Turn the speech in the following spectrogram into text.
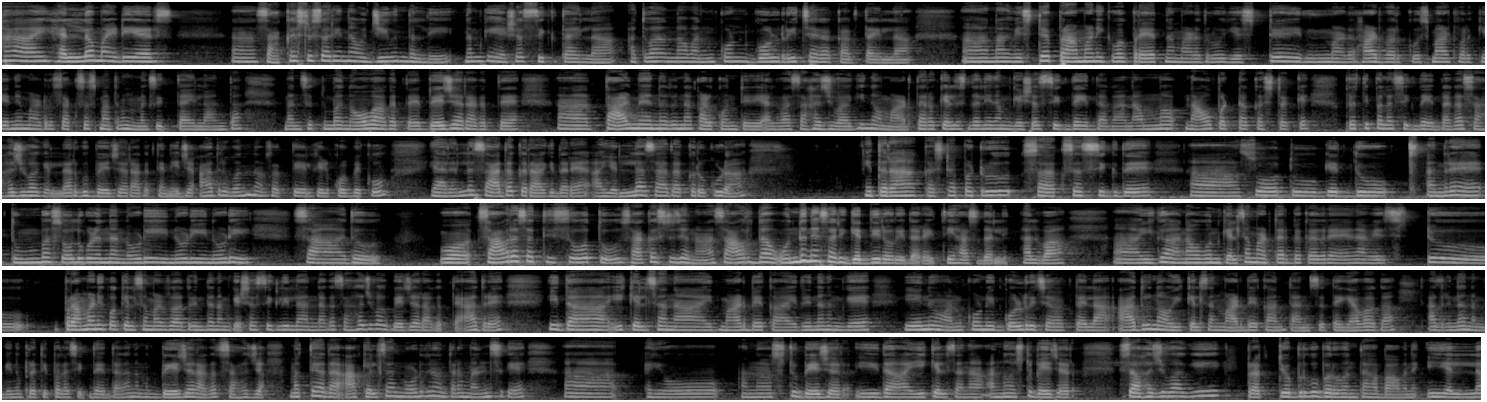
Hi hello ಮೈ dears ಸಾಕಷ್ಟು ಸಾರಿ ನಾವು ಜೀವನದಲ್ಲಿ ನಮಗೆ ಯಶಸ್ಸು ಸಿಗ್ತಾ ಇಲ್ಲ, ಅಥವಾ ನಾವು ಅಂದ್ಕೊಂಡು ಗೋಲ್ ರೀಚ್ ಆಗೋಕ್ಕಾಗ್ತಾ ಇಲ್ಲ. ನಾವು ಎಷ್ಟೇ ಪ್ರಾಮಾಣಿಕವಾಗಿ ಪ್ರಯತ್ನ ಮಾಡಿದ್ರು, ಎಷ್ಟೇ ಇದು ಮಾಡಿ ಹಾರ್ಡ್ ವರ್ಕು ಸ್ಮಾರ್ಟ್ ವರ್ಕ್ ಏನೇ ಮಾಡಿದ್ರೂ ಸಕ್ಸಸ್ ಮಾತ್ರ ನಮಗೆ ಸಿಗ್ತಾ ಇಲ್ಲ ಅಂತ ಮನ್ಸಿಗೆ ತುಂಬ ನೋವಾಗುತ್ತೆ, ಬೇಜಾರಾಗುತ್ತೆ. ತಾಳ್ಮೆ ಅನ್ನೋದನ್ನು ಕಳ್ಕೊತೀವಿ ಅಲ್ವಾ? ಸಹಜವಾಗಿ ನಾವು ಮಾಡ್ತಾ ಇರೋ ಕೆಲಸದಲ್ಲಿ ನಮ್ಗೆ ಯಶಸ್ಸು ಸಿಗದೇ ಇದ್ದಾಗ, ನಮ್ಮ, ನಾವು ಪಟ್ಟ ಕಷ್ಟಕ್ಕೆ ಪ್ರತಿಫಲ ಸಿಗದೇ ಇದ್ದಾಗ ಸಹಜವಾಗಿ ಎಲ್ಲರಿಗೂ ಬೇಜಾರಾಗುತ್ತೆ ನಿಜ. ಆದರೆ ಒಂದು ನಾವು ಸತ್ಯ ಎಲ್ಲಿ ತಿಳ್ಕೊಳ್ಬೇಕು. ಯಾರೆಲ್ಲ ಸಾಧಕರಾಗಿದ್ದಾರೆ, ಆ ಎಲ್ಲ ಸಾಧಕರು ಕೂಡ ಈ ಥರ ಕಷ್ಟಪಟ್ಟರು ಸಕ್ಸಸ್ ಸಿಗದೆ ಸೋತು, ಗೆದ್ದು, ಅಂದರೆ ತುಂಬ ಸೋಲುಗಳನ್ನು ನೋಡಿ ನೋಡಿ ನೋಡಿ ಸಾ, ಅದು ಸಾವಿರ ಸತಿ ಸೋತು ಸಾಕಷ್ಟು ಜನ ಸಾವಿರದ ಒಂದನೇ ಸಾರಿ ಗೆದ್ದಿರೋರು ಇದ್ದಾರೆ ಇತಿಹಾಸದಲ್ಲಿ, ಅಲ್ವಾ? ಈಗ ನಾವು ಒಂದು ಕೆಲಸ ಮಾಡ್ತಾ ಇರಬೇಕಾದ್ರೆ ನಾವೆಷ್ಟು ಪ್ರಾಮಾಣಿಕವಾಗಿ ಕೆಲಸ ಮಾಡಿದ್ರು ಅದರಿಂದ ನಮ್ಗೆ ಯಶಸ್ಸು ಸಿಗಲಿಲ್ಲ ಅಂದಾಗ ಸಹಜವಾಗಿ ಬೇಜಾರಾಗುತ್ತೆ. ಆದರೆ ಇದಾ, ಈ ಕೆಲಸನ ಇದು ಮಾಡಬೇಕಾ? ಇದರಿಂದ ನಮಗೆ ಏನು ಅಂದ್ಕೊಂಡಿದ್ದು ಗೋಲ್ ರೀಚ್ ಆಗ್ತಾ ಇಲ್ಲ. ಆದರೂ ನಾವು ಈ ಕೆಲಸನ ಮಾಡಬೇಕಾ ಅಂತ ಅನಿಸುತ್ತೆ. ಯಾವಾಗ? ಅದರಿಂದ ನಮಗೇನು ಪ್ರತಿಫಲ ಸಿಗದೆ ಇದ್ದಾಗ ನಮಗೆ ಬೇಜಾರಾಗೋದು ಸಹಜ. ಮತ್ತು ಅದು, ಆ ಕೆಲಸ ನೋಡಿದ್ರೆ ಒಂಥರ ಮನಸ್ಸಿಗೆ ಅಯ್ಯೋ, ಅನ್ನೋಷ್ಟು ಬೇಜಾರು. ಇದಾ, ಈ ಕೆಲಸನ ಅನ್ನೋಷ್ಟು ಬೇಜಾರು. ಸಹಜವಾಗಿ ಪ್ರತಿಯೊಬ್ಬರಿಗೂ ಬರುವಂತಹ ಭಾವನೆ. ಈ ಎಲ್ಲ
